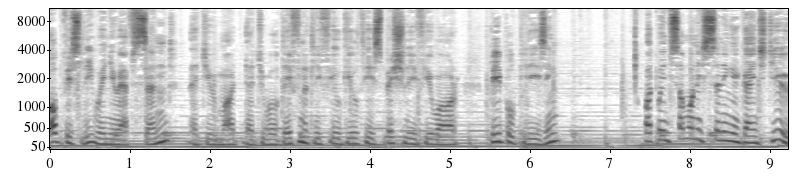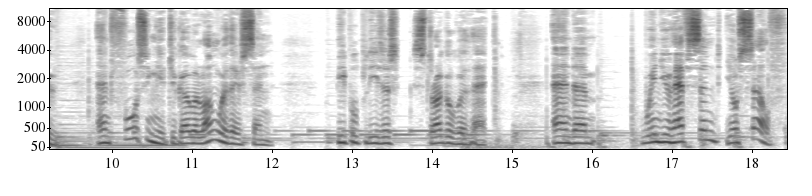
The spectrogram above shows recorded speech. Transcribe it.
obviously when you have sinned that you might that you will definitely feel guilty especially if you are people pleasing but when someone is sinning against you and forcing you to go along with their sin people pleasers struggle with that. And um, when you have sinned yourself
